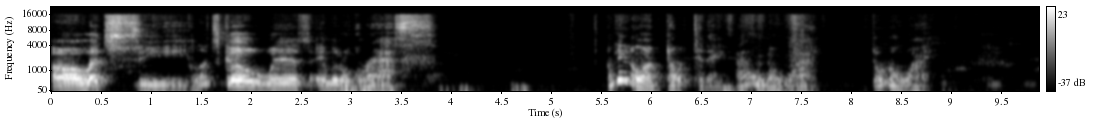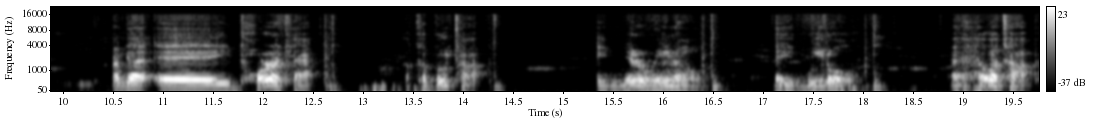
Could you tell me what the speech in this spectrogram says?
Oh, let's see. Let's go with a little grass. I'm getting a lot dark today. I don't know why. Don't know why. I've got a Torracat, a Kabutops, a Nidorino, a Weedle, a Helitop,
